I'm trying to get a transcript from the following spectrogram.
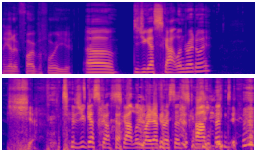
I got it far before you. Oh, did you guess Scotland right away? Yeah. Did you guess Sc- Scotland right after I said Scotland? I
